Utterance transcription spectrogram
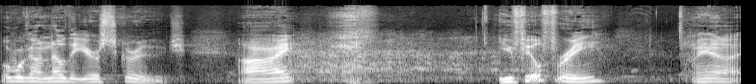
but we're going to know that you're a Scrooge. All right? you feel free. Yeah,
